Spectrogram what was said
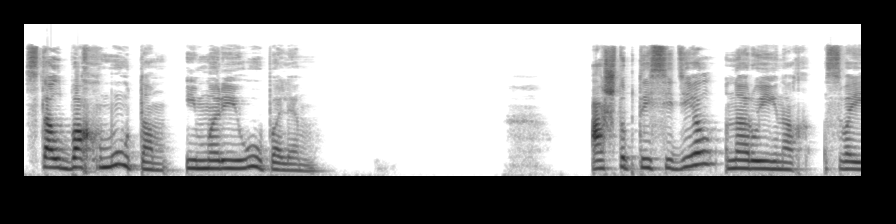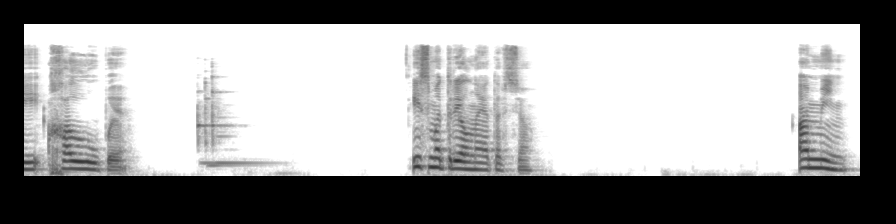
стал Бахмутом и Мариуполем. А чтоб ты сидел на руинах своей халупы и смотрел на это все. Аминь.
